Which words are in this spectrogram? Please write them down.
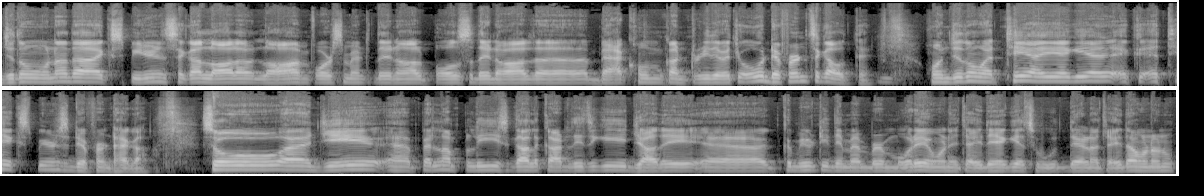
ਜਦੋਂ ਉਹਨਾਂ ਦਾ ਐਕਸਪੀਰੀਅੰਸ ਸੀਗਾ ਲਾਅ ਲਾਅ ਐਨਫੋਰਸਮੈਂਟ ਦੇ ਨਾਲ ਪੁਲਿਸ ਦੇ ਨਾਲ ਬੈਕ ਹੋਮ ਕੰਟਰੀ ਦੇ ਵਿੱਚ, ਉਹ ਡਿਫਰੈਂਟ ਸੀਗਾ ਉੱਥੇ। ਹੁਣ ਜਦੋਂ ਇੱਥੇ ਆਏ ਹੈਗੇ ਆ, ਇੱਕ ਇੱਥੇ ਐਕਸਪੀਰੀਅੰਸ ਡਿਫਰੈਂਟ ਹੈਗਾ। ਸੋ ਜੇ ਪਹਿਲਾਂ ਪੁਲਿਸ ਗੱਲ ਕਰਦੀ ਸੀਗੀ ਕਿ ਜ਼ਿਆਦਾ ਕਮਿਊਨਿਟੀ ਦੇ ਮੈਂਬਰ ਮੋਰੇ ਹੋਣੇ ਚਾਹੀਦੇ ਹੈਗੇ, ਸਬੂਤ ਦੇਣਾ ਚਾਹੀਦਾ ਉਹਨਾਂ ਨੂੰ।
